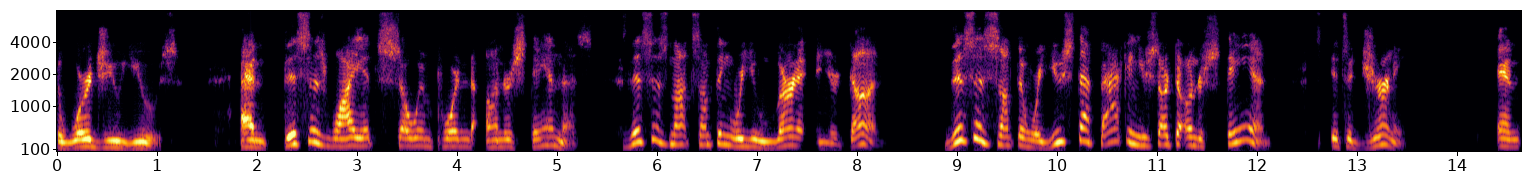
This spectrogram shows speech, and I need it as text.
the words you use. And this is why it's so important to understand this. This is not something where you learn it and you're done. This is something where you step back and you start to understand. It's a journey. And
